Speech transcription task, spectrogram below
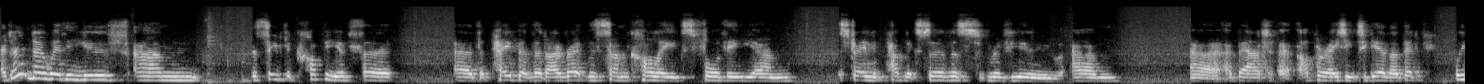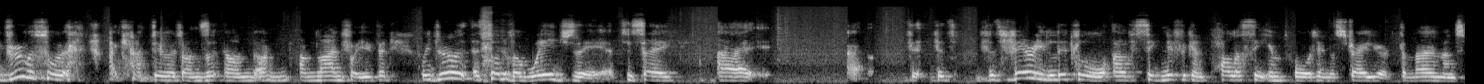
I don't know whether you've um, received a copy of the, uh, the paper that I wrote with some colleagues for the um, Australian Public Service Review. Uh, about uh, operating together. But we drew a sort of, I can't do it on, on, on online for you, but we drew a, sort of a wedge there to say uh, uh, th- there's, there's very little of significant policy import in Australia at the moment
